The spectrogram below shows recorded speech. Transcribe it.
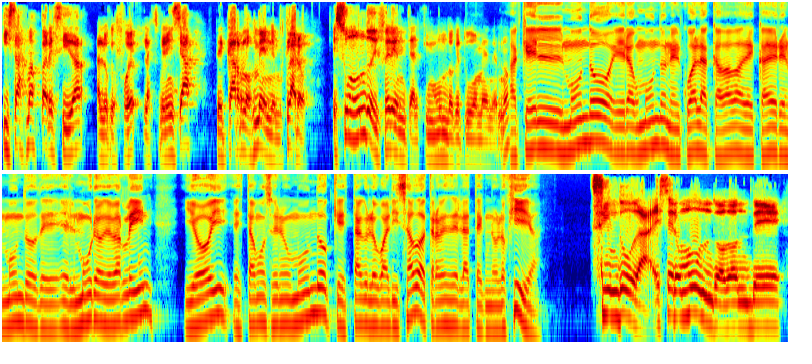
quizás más parecida a lo que fue la experiencia de Carlos Menem. Claro, es un mundo diferente al mundo que tuvo Menem, ¿no? Aquel mundo era un mundo en el cual acababa de caer el mundo del muro de Berlín y hoy estamos en un mundo que está globalizado a través de la tecnología. Sin duda, ese era un mundo donde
